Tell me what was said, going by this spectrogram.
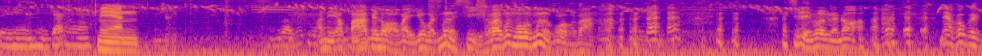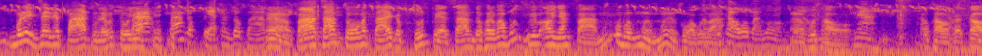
ตัวเห็นจักไงแม่นอันนี้เอาปลาไปล่อไว้อยู่บนมือสี่เพราะว่ามึงบ่เบิ่งมือกูบ่ว่า สิได้เบิ่งแล้วเนาะเนี่ยเขาก็บ่ได้ใส่แต่ปลาตัวแล้วมันตัวปใหญ่ลาปลากับแปดมันตัวปลาเออปลาสามตัวมันตายกับชุดแปดสามตัวคนว่ามึงสิไปเอาหยังป่ามึงก็เบิ่งมือมือกูบอกว่าผู้เฒ่าว่าบ่มองเออผู้เฒ่าเนี่ยผู้เฒ่ากับเก้า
